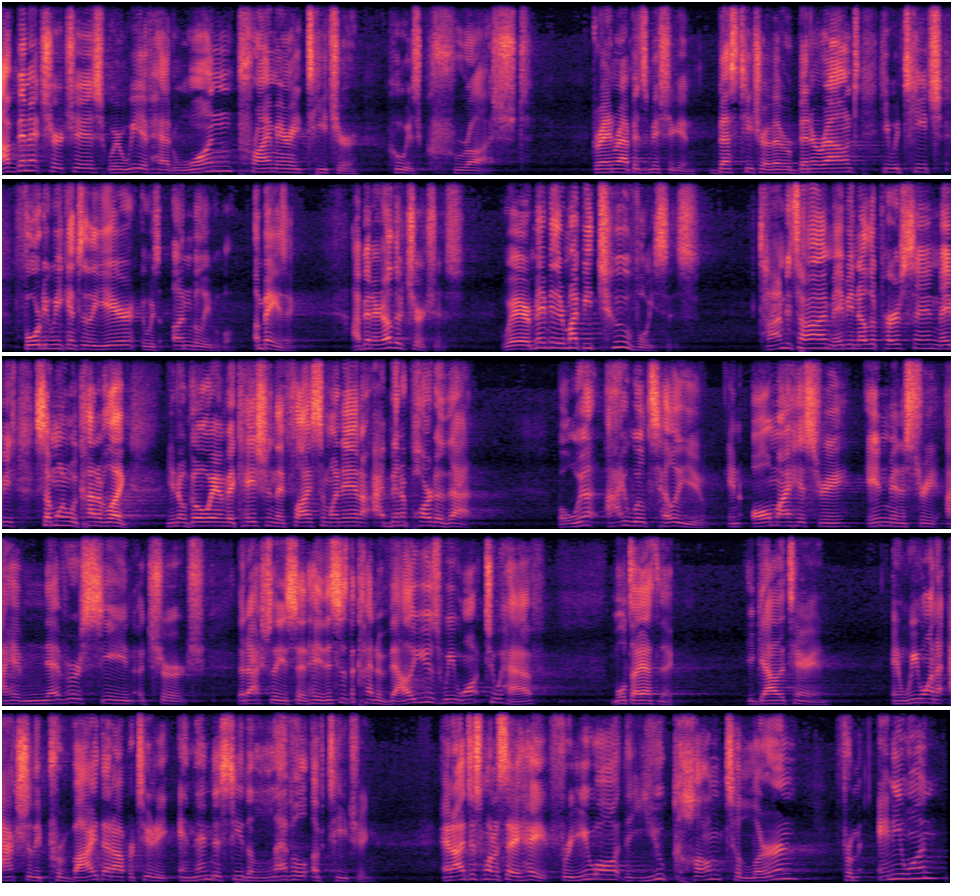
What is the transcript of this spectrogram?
I've been at churches where we have had one primary teacher who is crushed. Grand Rapids, Michigan, best teacher I've ever been around. He would teach 40 weekends of the year. It was unbelievable, amazing. I've been in other churches where maybe there might be two voices. Time to time, maybe another person, maybe someone would kind of like, you know, go away on vacation, they fly someone in. I've been a part of that. But what I will tell you, in all my history in ministry, I have never seen a church that actually said, hey, this is the kind of values we want to have multi ethnic, egalitarian. And we want to actually provide that opportunity and then to see the level of teaching. And I just want to say, hey, for you all that you come to learn from anyone,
